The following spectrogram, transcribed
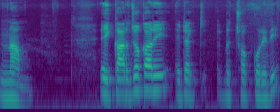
নাম। এই কার্যকারী এটা একটা- ছক করে দিই।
